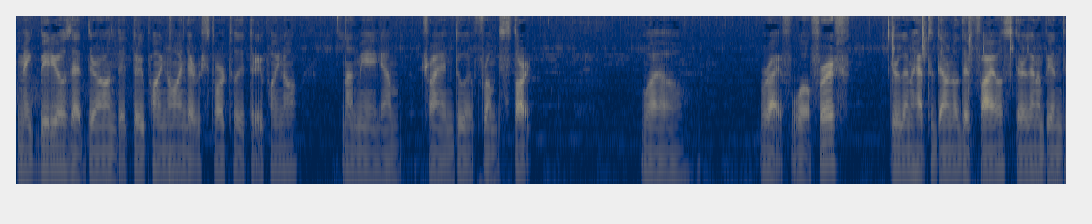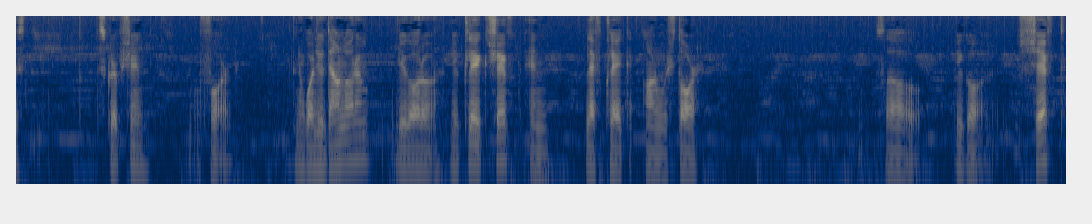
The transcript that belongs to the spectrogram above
make videos that they're on the 3.0 and they restore to the 3.0 not me I'm trying to do it from start. Well right well first you're gonna have to download the files. They're gonna be in the description for and once you download them you go to you click shift and left click on restore. So you go shift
